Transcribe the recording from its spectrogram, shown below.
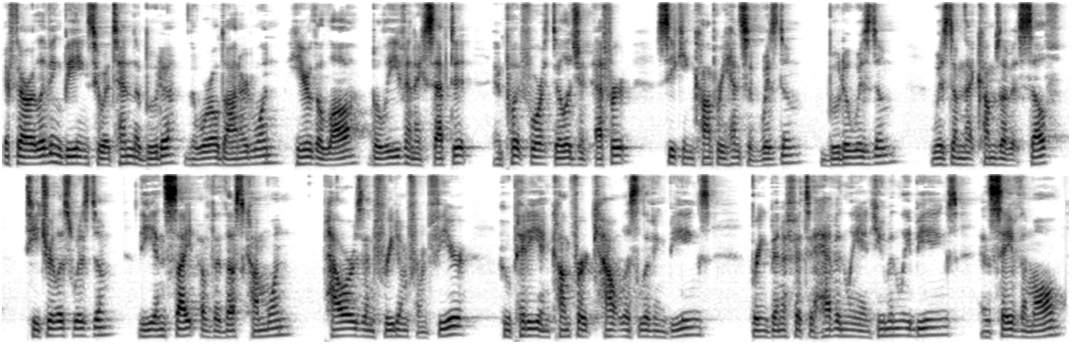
If there are living beings who attend the Buddha, the world honored one, hear the law, believe and accept it, and put forth diligent effort, seeking comprehensive wisdom, Buddha wisdom, wisdom that comes of itself, teacherless wisdom, the insight of the thus come one, powers and freedom from fear, who pity and comfort countless living beings, bring benefit to heavenly and humanly beings, and save them all,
